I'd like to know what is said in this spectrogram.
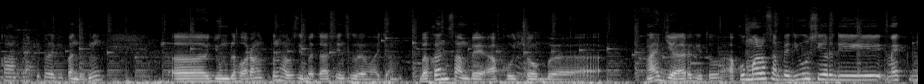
karena kita lagi pandemi eh, jumlah orang pun harus dibatasin segala macam. Bahkan sampai aku coba ngajar gitu aku malah sampai diusir di McD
